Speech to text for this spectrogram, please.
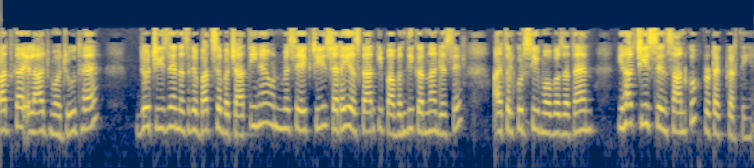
بد کا علاج موجود ہے جو چیزیں نظر بد سے بچاتی ہیں ان میں سے ایک چیز شرعی ازگار کی پابندی کرنا جیسے آیت الکرسی محبتین یہ ہر چیز سے انسان کو پروٹیکٹ کرتی ہیں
